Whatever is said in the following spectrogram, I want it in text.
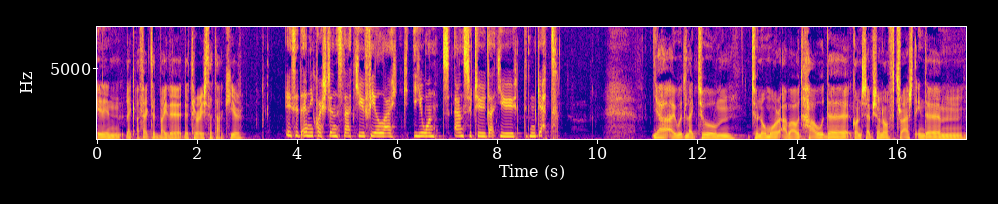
in like affected by the the terrorist attack here is it any questions that you feel like you want answer to that you didn't get? Yeah, I would like to um, to know more about how the conception of trust in the um,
